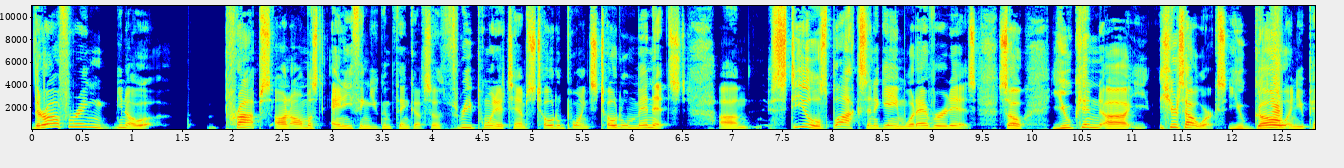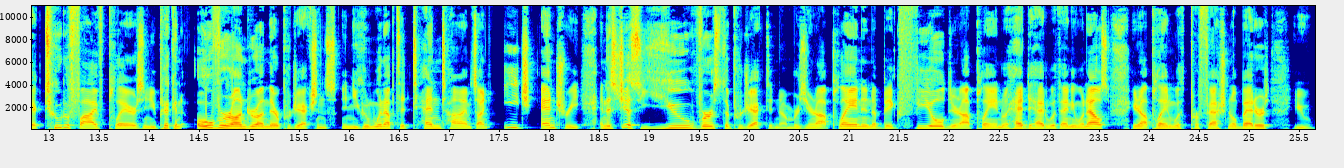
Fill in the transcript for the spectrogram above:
they're offering, you know, props on almost anything you can think of. So three point attempts, total points, total minutes, um, steals, blocks in a game, whatever it is. So you can, uh, here's how it works you go and you pick two to five players and you pick an over under on their projections, and you can win up to 10 times on each entry. And it's just you versus the projected numbers. You're not playing in a big field, you're not playing head to head with anyone else, you're not playing with professional bettors. You,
